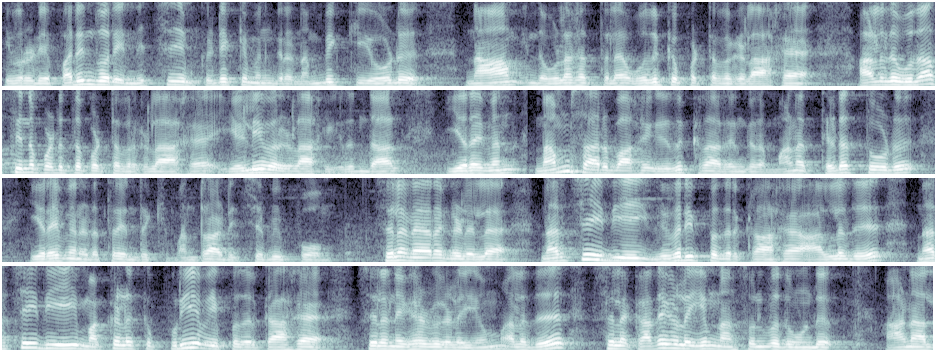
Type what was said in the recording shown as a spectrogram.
இவருடைய பரிந்துரை நிச்சயம் கிடைக்கும் என்கிற நம்பிக்கையோடு நாம் இந்த உலகத்தில் ஒதுக்கப்பட்டவர்களாக அல்லது உதாசீனப்படுத்தப்பட்டவர்களாக எளியவர்களாக இருந்தால் இறைவன் நம் சார்பாக இருக்கிறார் என்கிற மன திடத்தோடு இறைவனிடத்தில் இன்றைக்கு மன்றாடி செபிப்போம் சில நேரங்களில் நற்செய்தியை விவரிப்பதற்காக அல்லது நற்செய்தியை மக்களுக்கு புரிய வைப்பதற்காக சில நிகழ்வுகளையும் அல்லது சில கதைகளையும் நான் சொல்வது உண்டு. ஆனால்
